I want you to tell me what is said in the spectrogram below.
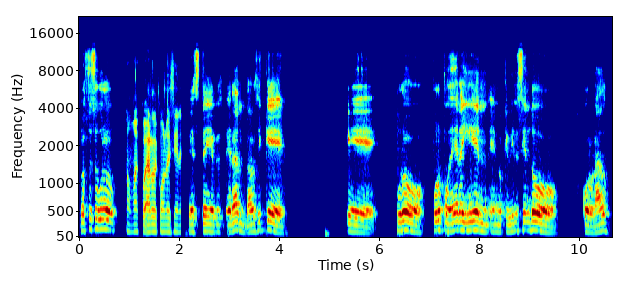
No estoy seguro. No me acuerdo cómo le decían. Este, pues, eran, ahora sí que, que puro, puro poder ahí en, en lo que viene siendo Colorado.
